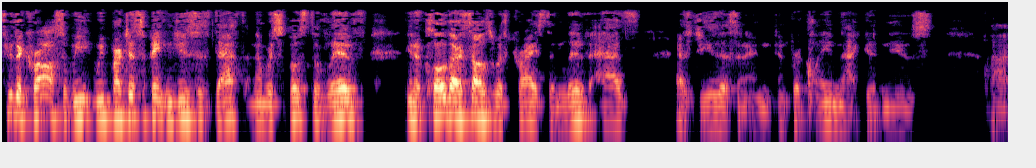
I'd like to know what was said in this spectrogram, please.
through the cross. We, we participate in Jesus' death and then we're supposed to live, you know, clothe ourselves with Christ and live as, as Jesus and, and, and proclaim that good news, uh,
